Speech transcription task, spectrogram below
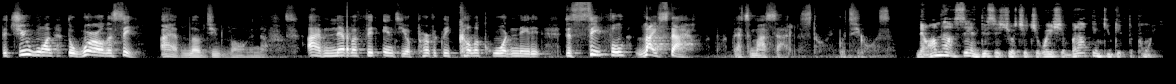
that you want the world to see. I have loved you long enough. I have never fit into your perfectly color coordinated, deceitful lifestyle. That's my side of the story. What's yours? Now, I'm not saying this is your situation, but I think you get the point.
